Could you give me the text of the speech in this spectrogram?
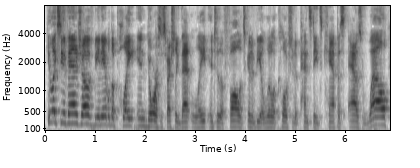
He likes the advantage of being able to play indoors, especially that late into the fall. It's going to be a little closer to Penn State's campus as well.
